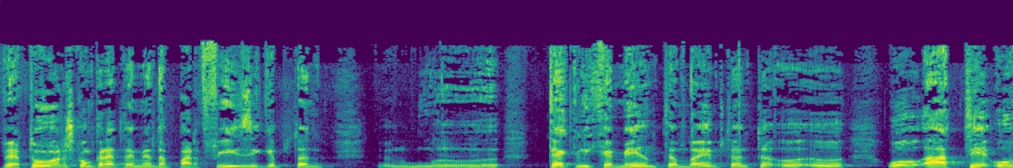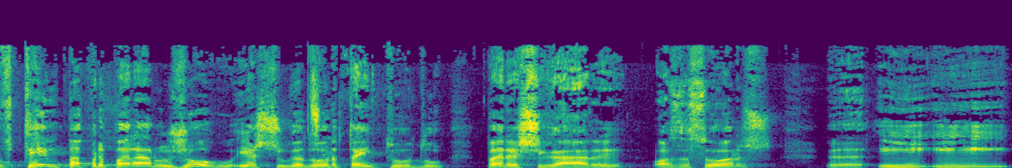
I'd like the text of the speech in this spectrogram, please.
vetores, concretamente a parte física, portanto, tecnicamente também, portanto, houve, houve tempo para preparar o jogo. Este jogador Sim. tem tudo para chegar aos Açores e,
